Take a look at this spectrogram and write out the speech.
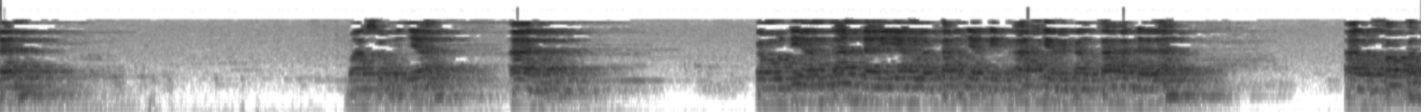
dan masuknya al. Kemudian tanda yang letaknya di akhir kata adalah al khabar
